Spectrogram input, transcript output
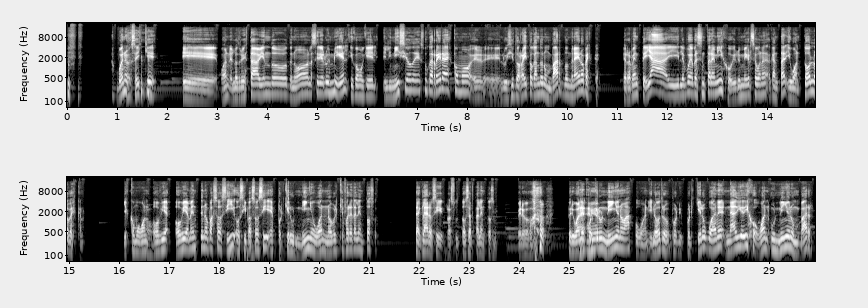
Bueno, ¿sabéis que eh, bueno, el otro día estaba viendo de nuevo la serie de Luis Miguel y como que el, el inicio de su carrera es como eh, Luisito Rey tocando en un bar donde nadie lo pesca. De repente, ya, y les voy a presentar a mi hijo. Y Luis Miguel se pone a cantar y bueno, todos lo pescan. Y es como, bueno, Oh. obvia- obviamente no pasó así, o si pasó así es porque era un niño, bueno, no porque fuera talentoso. O sea, claro, sí, resultó ser talentoso. Pero, pero igual es porque era un niño nomás, pues. Y lo otro, ¿por, por qué los weones? Nadie dijo, weón, un niño en un bar.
